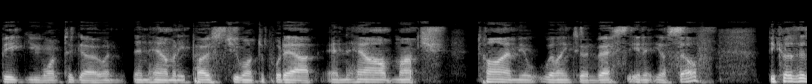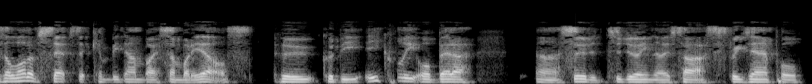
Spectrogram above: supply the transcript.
big you want to go and, and how many posts you want to put out and how much time you're willing to invest in it yourself. Because there's a lot of steps that can be done by somebody else who could be equally or better uh, suited to doing those tasks. For example,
